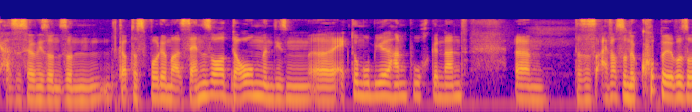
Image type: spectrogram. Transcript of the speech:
ja, es ist irgendwie so ein, so ein ich glaube, das wurde mal Sensor Dome in diesem äh, Ektomobil-Handbuch genannt. Ähm, das ist einfach so eine Kuppel, wo so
